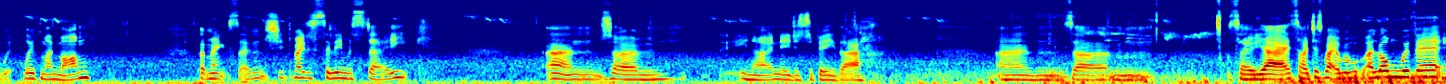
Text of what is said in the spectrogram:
with, with my mum. That makes sense. She'd made a silly mistake and um, you know I needed to be there. And um, so yeah, so I just went along with it,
